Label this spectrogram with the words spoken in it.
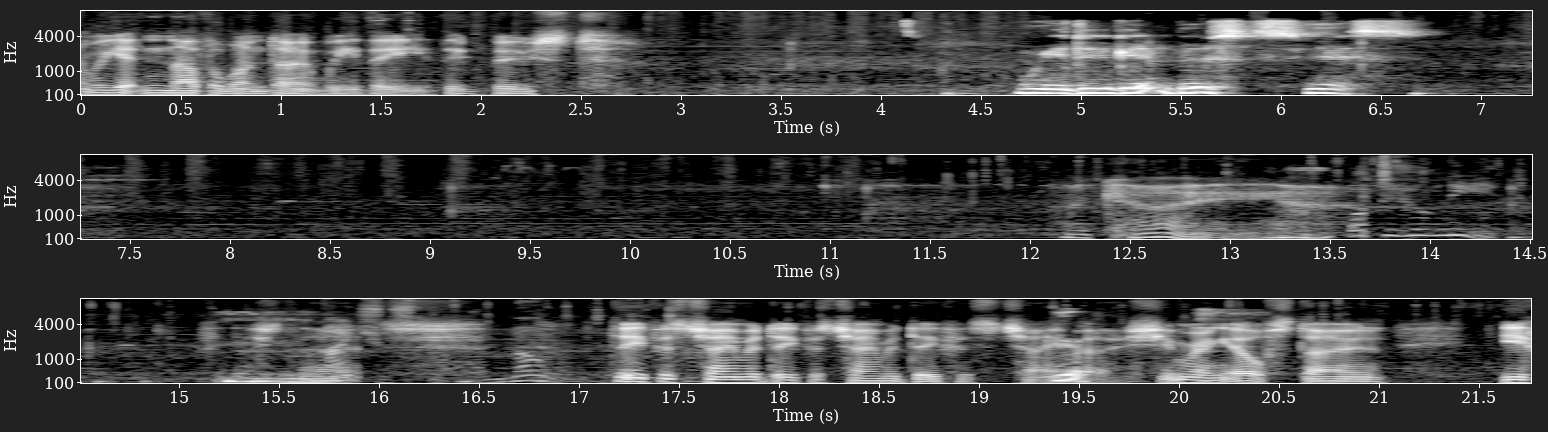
And we get another one, don't we? The the boost. We do get boosts, yes. Okay. What do you need? Finish that. Deepest chamber, deepest chamber, deepest chamber. Yep. Shimmering elf stone if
